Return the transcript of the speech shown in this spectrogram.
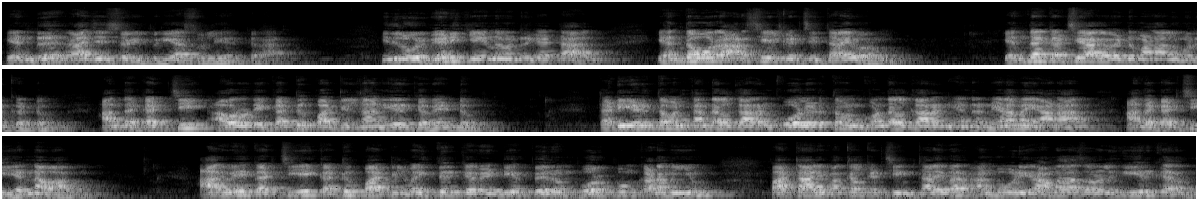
என்று ராஜேஸ்வரி பிரியா சொல்லியிருக்கிறார். இதில் ஒரு வேடிக்கை என்னவென்று கேட்டால் எந்த ஒரு அரசியல் கட்சி தலைவரும் எந்த கட்சியாக வேண்டுமானாலும் இருக்கட்டும் அந்த கட்சி அவருடைய கட்டுப்பாட்டில் தான் இருக்க வேண்டும். தடி எடுத்தவன் தண்டல்காரன் கோல் எடுத்தவன் கொண்டல்காரன் என்ற நிலைமை ஆனால் அந்த கட்சி என்னவாகும்? ஆகவே கட்சியை கட்டுப்பாட்டில் வைத்திருக்க வேண்டிய பெரும் பொறுப்பும் கடமையும் பாட்டாளி மக்கள் கட்சியின் தலைவர் அன்புமணி ராமதாஸ் அவர்களுக்கு இருக்கிறது.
